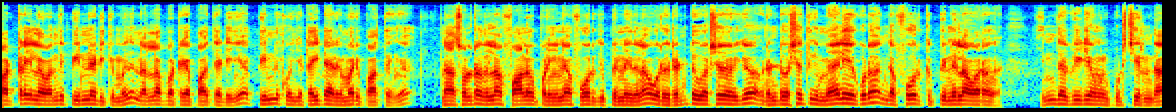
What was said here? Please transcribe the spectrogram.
பட்டறையில் வந்து பின் அடிக்கும் போது நல்ல பட்டறையாக பார்த்து அடிங்க. பின்னு கொஞ்சம் டைட்டாக இருக்க மாதிரி பார்த்துங்க. நான் சொல்கிறதெல்லாம் ஃபாலோ பண்ணிங்கன்னா ஃபோர்க்கு பின்னு இதெல்லாம் ஒரு ரெண்டு வருஷம் வரைக்கும் ரெண்டு வருஷத்துக்கு மேலேயே கூட இந்த ஃபோர்க்கு பின்னுலாம் வராங்க. இந்த வீடியோ உங்களுக்கு பிடிச்சிருந்தா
